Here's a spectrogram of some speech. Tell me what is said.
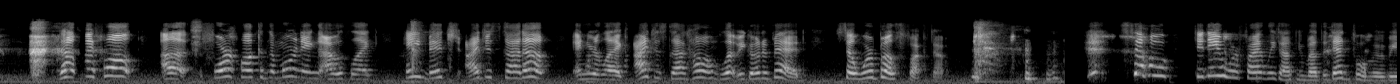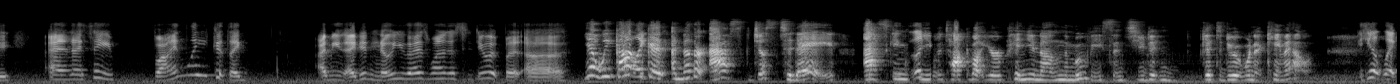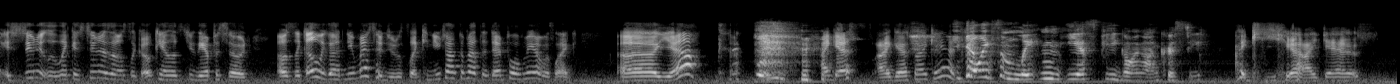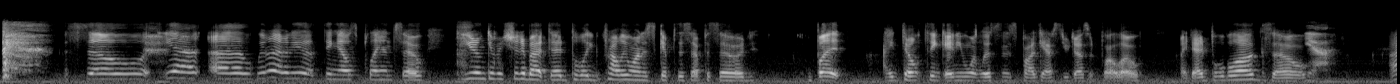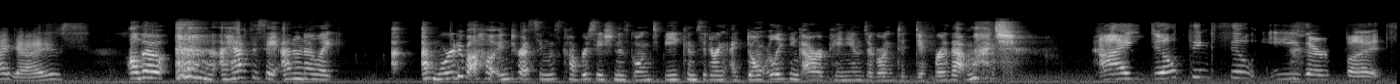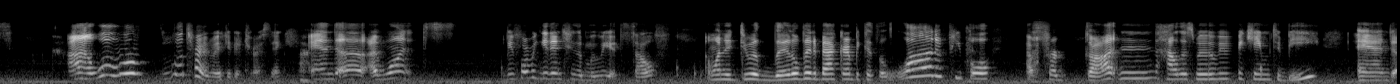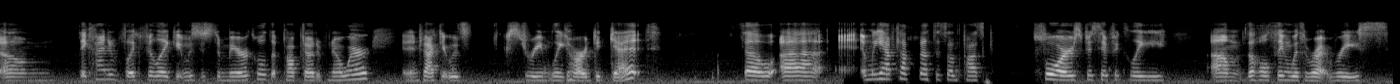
Not my fault. Uh, four o'clock in the morning, I was like, "Hey, bitch, I just got up," and you're like, "I just got home. Let me go to bed." So we're both fucked up. So today we're finally talking about the Deadpool movie, and I say finally because I, I mean, I didn't know you guys wanted us to do it, but uh, Yeah, we got like a, another ask just today asking for Like- you to talk about your opinion on the movie since you didn't get to do it when it came out. Yeah, like as soon as like as soon as I was like, okay, let's do the episode, I was like, oh, we got a new message. It was like, can you talk about the Deadpool movie? I was like, uh, yeah, I guess, I guess I can. you got like some latent ESP going on, Christy. I, yeah, I guess. so yeah, uh, we don't have anything else planned. So you don't give a shit about Deadpool, you probably want to skip this episode. But I don't think anyone listens to this podcast who doesn't follow my Deadpool blog. So Yeah. hi guys. Although I have to say, I don't know, like I'm worried about how interesting this conversation is going to be, considering I don't really think our opinions are going to differ that much. I don't think so either, but uh, we'll we'll we'll try to make it interesting. And uh, I want before we get into the movie itself, I want to do a little bit of background because a lot of people have forgotten how this movie came to be, and um, they kind of like feel like it was just a miracle that popped out of nowhere, and in fact, it was extremely hard to get. So, uh, and we have talked about this on the podcast before, specifically um, the whole thing with Rhett Reese.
